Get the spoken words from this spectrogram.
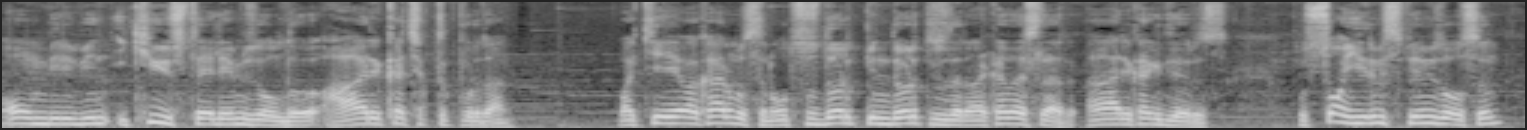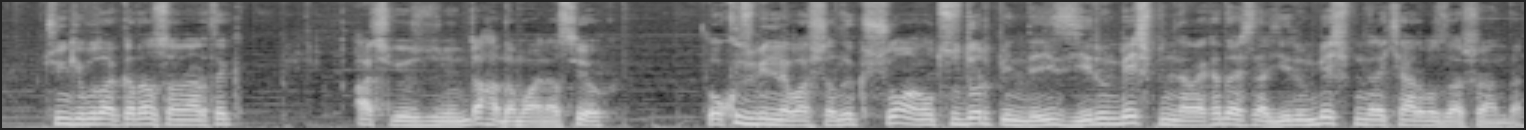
11.200 TL'miz oldu. Harika çıktık buradan. Bakiyeye bakar mısın? 34.400 lira arkadaşlar. Harika gidiyoruz. Bu son 20 spinimiz olsun. Çünkü bu dakikadan sonra artık aç gözlülüğün daha da manası yok. 9000 ile başladık. Şu an 34.000'deyiz. 25 bin lira arkadaşlar. 25 bin lira karımız var şu anda.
